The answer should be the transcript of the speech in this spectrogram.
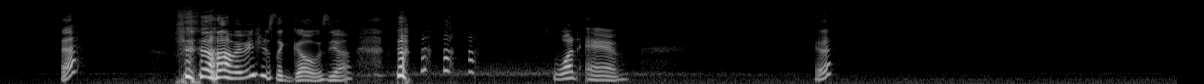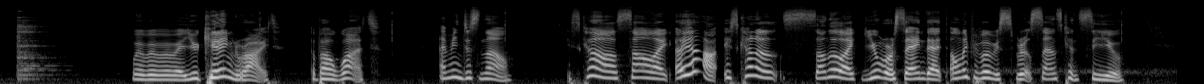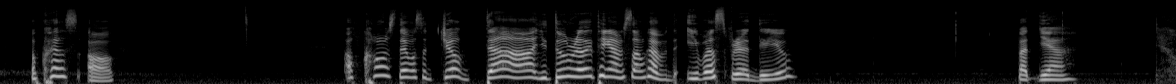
Maybe she's a ghost, yeah. One am? Yeah? Wait, wait, wait, wait. You're kidding, right? About what? I mean, just now. It's kind of sound like, oh yeah, it's kind of sounded like you were saying that only people with spirit sense can see you. Of course, oh. Of course, that was a joke, duh. You don't really think I'm some kind of evil spirit, do you? But yeah.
